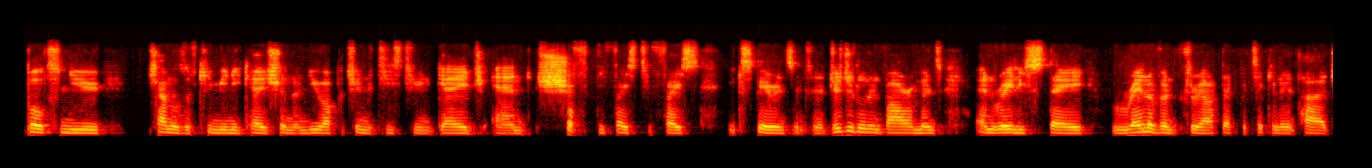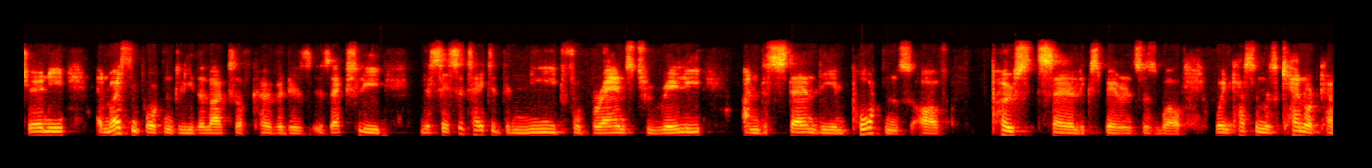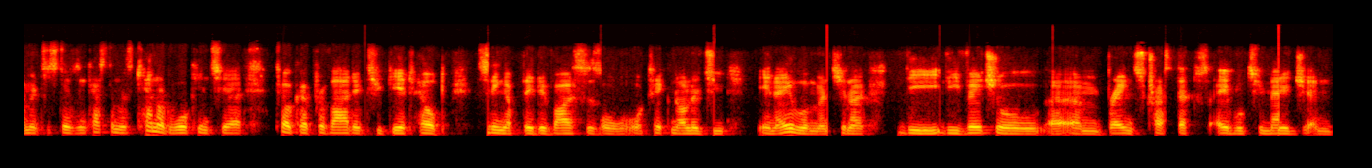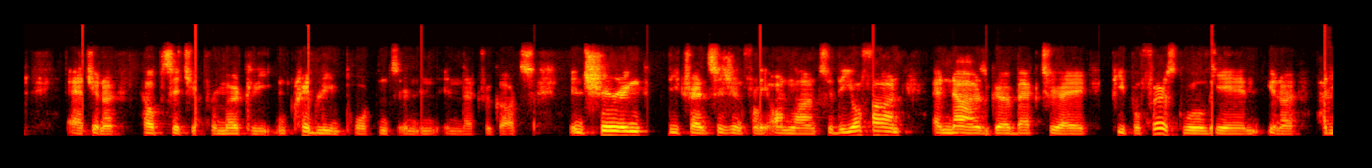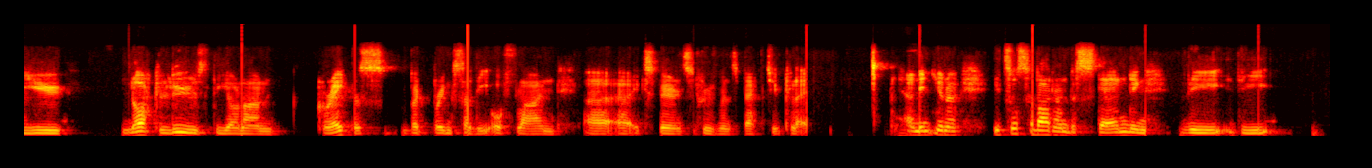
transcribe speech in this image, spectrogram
built new channels of communication and new opportunities to engage and shift the face to face experience into a digital environment and really stay relevant throughout that particular entire journey. And most importantly, the likes of COVID is, is actually necessitated the need for brands to really understand the importance of post sale experience as well. When customers cannot come into stores and customers cannot walk into a telco provider to get help setting up their devices or, or technology enablement, you know, the, the virtual uh, um, brains trust that's able to manage and and you know help set you up remotely incredibly important in, in, in that regard so ensuring the transition from the online to the offline and now as we go back to a people first world again you know how do you not lose the online greatness but bring some of the offline uh, uh, experience improvements back to play yeah. and then you know it's also about understanding the the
